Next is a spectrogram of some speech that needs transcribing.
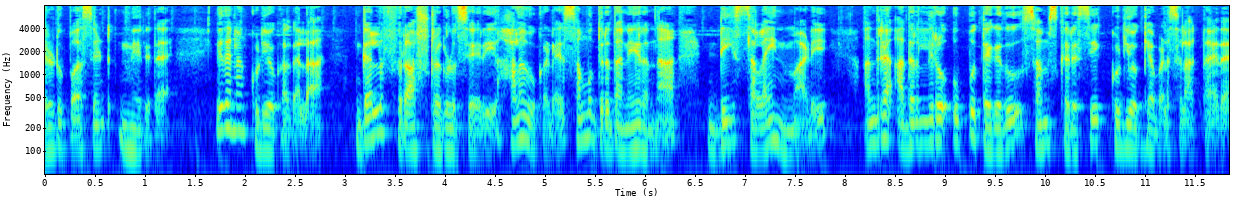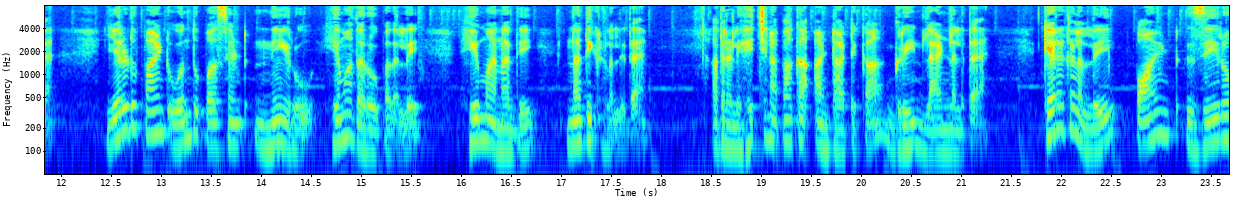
ಎರಡು ಪರ್ಸೆಂಟ್ ನೀರಿದೆ. ಇದನ್ನು ಕುಡಿಯೋಕ್ಕಾಗಲ್ಲ ಗಲ್ಫ್ ರಾಷ್ಟ್ರಗಳು ಸೇರಿ ಹಲವು ಕಡೆ ಸಮುದ್ರದ ನೀರನ್ನು ಡಿಸಲೈನ್ ಮಾಡಿ, ಅಂದರೆ ಅದರಲ್ಲಿರೋ ಉಪ್ಪು ತೆಗೆದು ಸಂಸ್ಕರಿಸಿ ಕುಡಿಯೋಕೆ ಬಳಸಲಾಗ್ತಾ ಇದೆ. ಎರಡು ಪಾಯಿಂಟ್ ಒಂದು ಪರ್ಸೆಂಟ್ ನೀರು ಹಿಮದ ರೂಪದಲ್ಲಿ ಹಿಮ ನದಿ, ನದಿಗಳಲ್ಲಿದೆ. ಅದರಲ್ಲಿ ಹೆಚ್ಚಿನ ಭಾಗ ಅಂಟಾರ್ಟಿಕಾ ಗ್ರೀನ್ಲ್ಯಾಂಡ್ನಲ್ಲಿದೆ. ಕೆರೆಗಳಲ್ಲಿ point zero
